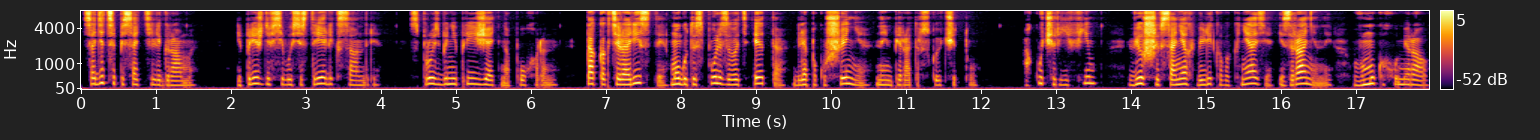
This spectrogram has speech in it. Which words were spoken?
Садится писать телеграммы, и прежде всего сестре Александре с просьбой не приезжать на похороны, так как террористы могут использовать это для покушения на императорскую чету. А кучер Ефим, везший в санях великого князя, израненный, в муках умирал.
